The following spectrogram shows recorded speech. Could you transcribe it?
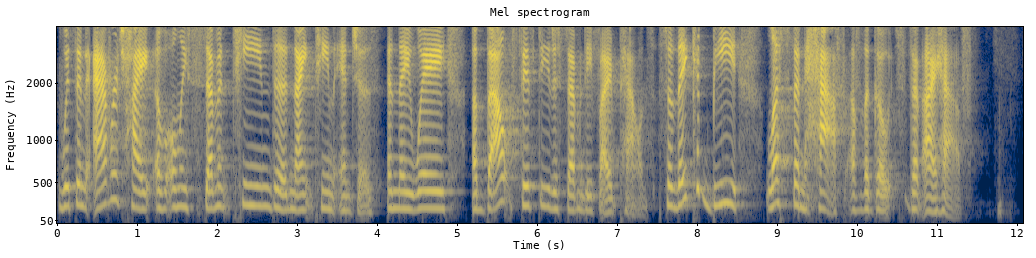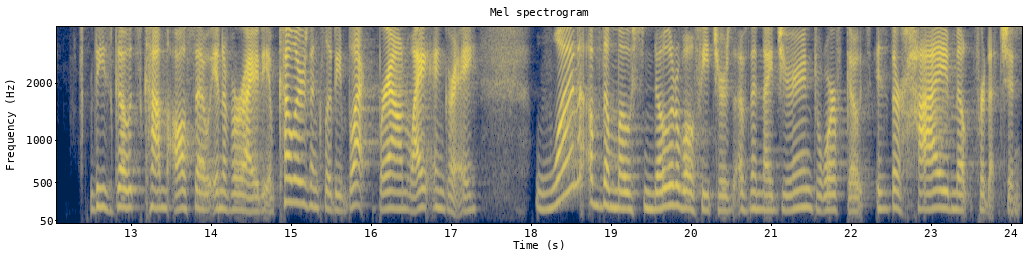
with an average height of only 17 to 19 inches, and they weigh about 50 to 75 pounds. So, they could be less than half of the goats that I have. These goats come also in a variety of colors, including black, brown, white, and gray. One of the most notable features of the Nigerian dwarf goats is their high milk production,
